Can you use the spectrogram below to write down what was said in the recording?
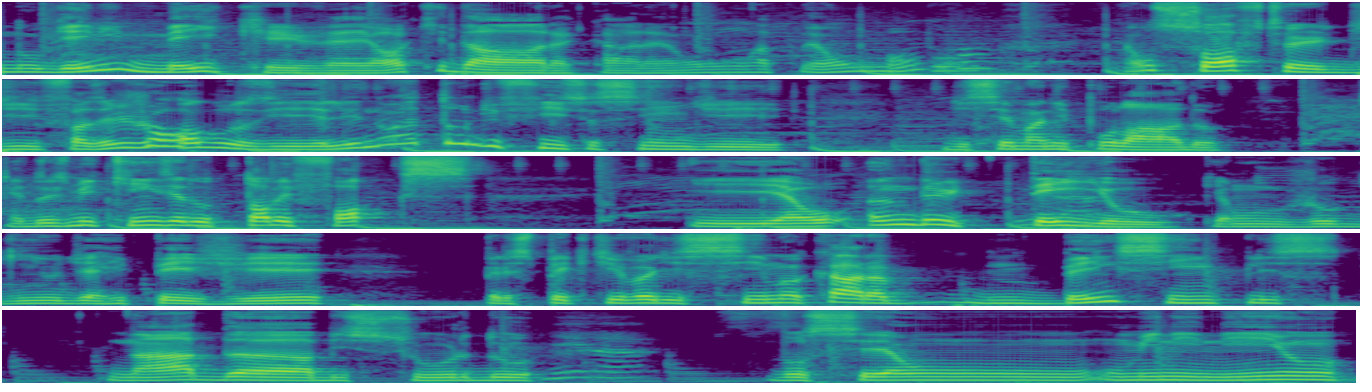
no Game Maker, velho. Ó que da hora, cara. É um, é um, é um software de fazer jogos e ele não é tão difícil assim de, de ser manipulado. É 2015, é do Toby Fox. E é o Undertale, que é um joguinho de RPG, perspectiva de cima, cara, bem simples, nada absurdo. Você é um, um menininho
